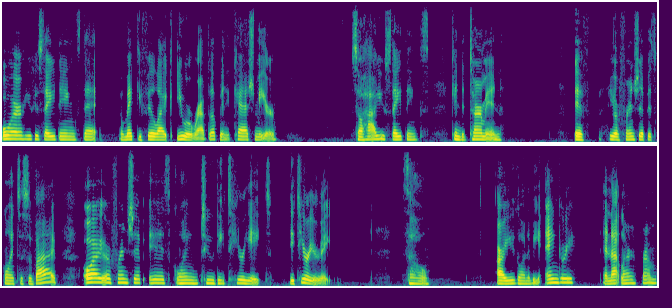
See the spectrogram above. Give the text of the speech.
or you can say things that will make you feel like you were wrapped up in cashmere so, how you say things can determine if your friendship is going to survive or your friendship is going to deteriorate. Deteriorate. So, are you going to be angry and not learn from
